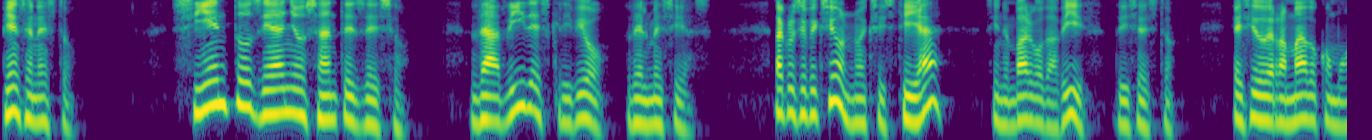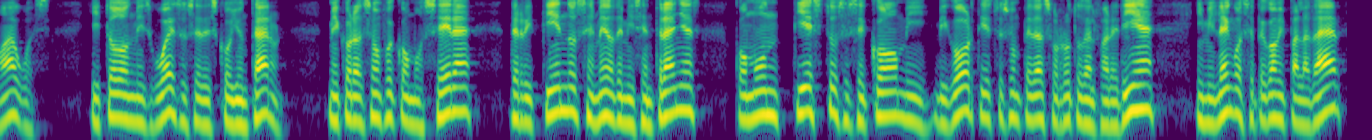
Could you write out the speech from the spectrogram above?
Piensa en esto. Cientos de años antes de eso, David escribió del Mesías. La crucifixión no existía. Sin embargo, David dice esto. He sido derramado como aguas, y todos mis huesos se descoyuntaron. Mi corazón fue como cera, derritiéndose en medio de mis entrañas, como un tiesto se secó mi vigor, tiesto es un pedazo roto de alfarería, y mi lengua se pegó a mi paladar,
